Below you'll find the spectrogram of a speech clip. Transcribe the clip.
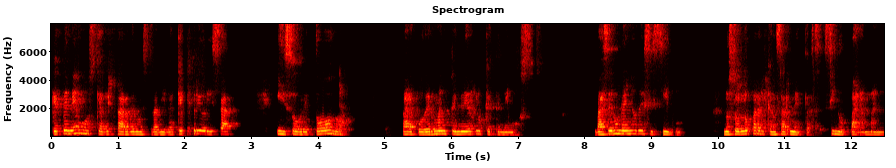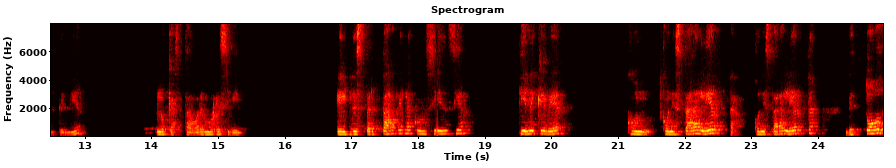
que tenemos que dejar de nuestra vida, que priorizar y sobre todo para poder mantener lo que tenemos. Va a ser un año decisivo, no solo para alcanzar metas, sino para mantener lo que hasta ahora hemos recibido. El despertar de la conciencia tiene que ver con, con estar alerta, con estar alerta de todo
